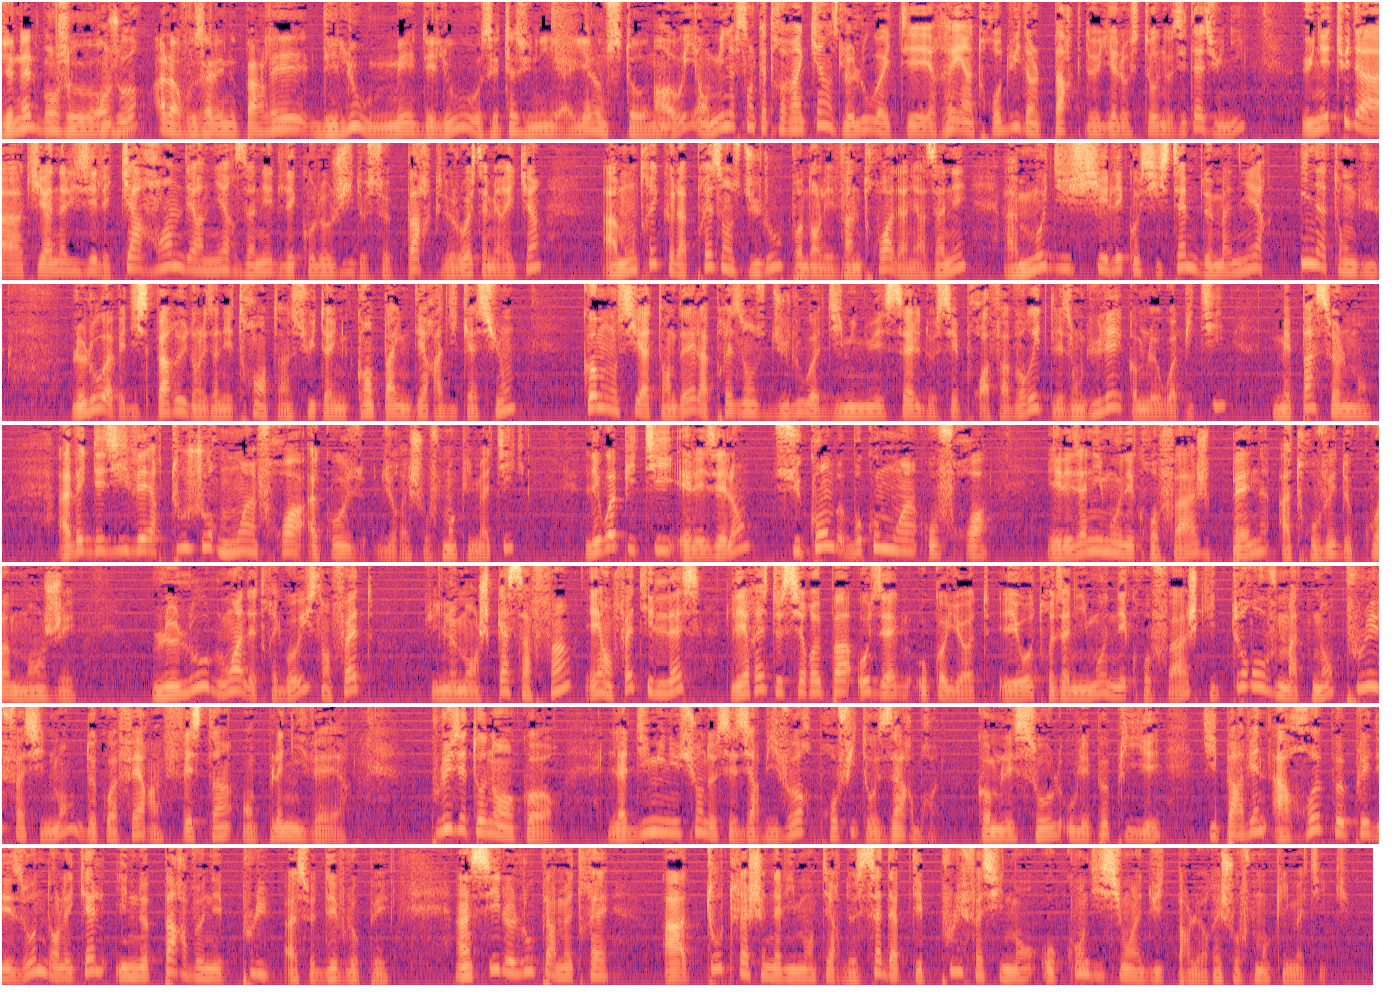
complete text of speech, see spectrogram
Lionel, bonjour. Bonjour. Alors, vous allez nous parler des loups, mais des loups aux États-Unis, à Yellowstone. Ah oui, en 1995, le loup a été réintroduit dans le parc de Yellowstone aux États-Unis. Une étude qui a analysé les 40 dernières années de l'écologie de ce parc de l'Ouest américain a montré que la présence du loup pendant les 23 dernières années a modifié l'écosystème de manière inattendue. Le loup avait disparu dans les années 30 hein, suite à une campagne d'éradication. Comme on s'y attendait, la présence du loup a diminué celle de ses proies favorites, les ongulés, comme le wapiti, mais pas seulement. Avec des hivers toujours moins froids à cause du réchauffement climatique, les wapitis et les élans succombent beaucoup moins au froid, et les animaux nécrophages peinent à trouver de quoi manger. Le loup, loin d'être égoïste en fait, il ne mange qu'à sa faim, et en fait il laisse les restes de ses repas aux aigles, aux coyotes et autres animaux nécrophages qui trouvent maintenant plus facilement de quoi faire un festin en plein hiver. Plus étonnant encore, la diminution de ces herbivores profite aux arbres, comme les saules ou les peupliers, qui parviennent à repeupler des zones dans lesquelles ils ne parvenaient plus à se développer. Ainsi, le loup permettrait à toute la chaîne alimentaire de s'adapter plus facilement aux conditions induites par le réchauffement climatique.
